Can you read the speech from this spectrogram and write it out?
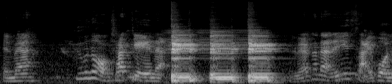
เห็นไหมคือมันออกชัดเจนอะเห็นไหมขนาดนี้สายบน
